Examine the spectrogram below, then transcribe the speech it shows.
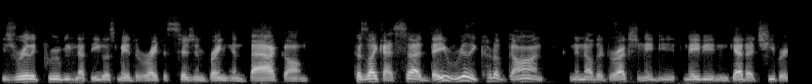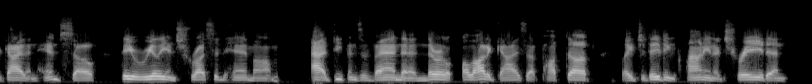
he's really proving that the Eagles made the right decision, bring him back. Um, because like I said, they really could have gone in another direction, maybe maybe even get a cheaper guy than him. So they really entrusted him um, at defensive end, and there were a lot of guys that popped up like Jadeveon Clowney in a trade, and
